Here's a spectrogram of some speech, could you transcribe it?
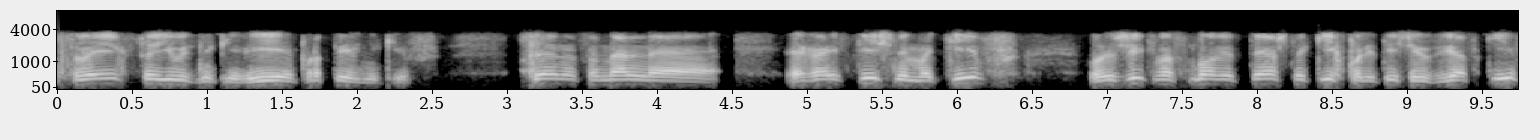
своїх союзників і противників. Це національний егоїстичний мотив лежить в основі теж таких політичних зв'язків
